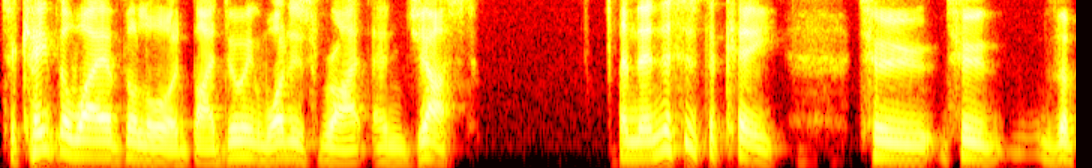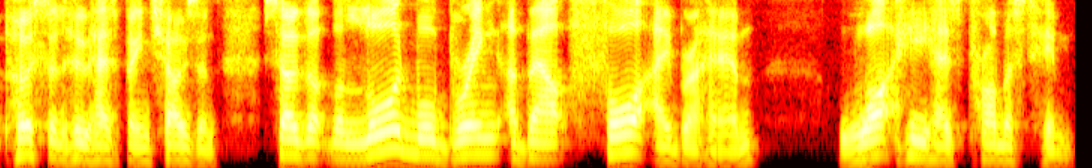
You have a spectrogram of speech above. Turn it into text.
to keep the way of the Lord by doing what is right and just. And then this is the key to, to the person who has been chosen, so that the Lord will bring about for Abraham what he has promised him.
